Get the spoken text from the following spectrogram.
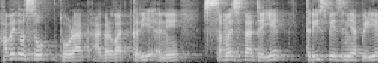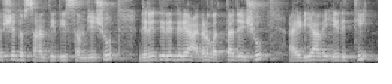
હવે દોસ્તો, થોડાક આગળ વાત કરીએ અને સમજતા જઈએ. ત્રીસ પેજની આ પીડીએફ છે, તો શાંતિથી સમજીશું. ધીરે ધીરે ધીરે આગળ વધતા જઈશું. આઈડિયા આવે એ રીતથી.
